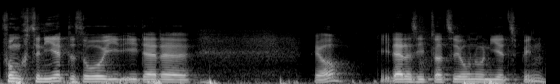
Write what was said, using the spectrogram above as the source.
funktioniert so in, in, der, ja, in der Situation, wo ich jetzt bin.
